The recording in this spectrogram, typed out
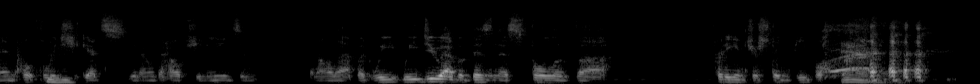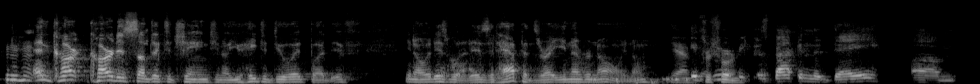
and hopefully mm-hmm. she gets you know the help she needs and and all that. But we we do have a business full of uh, pretty interesting people. And card card is subject to change. You know, you hate to do it, but if you know, it is what it is. It happens, right? You never know. You know. Yeah, it's for sure. Because back in the day, um,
